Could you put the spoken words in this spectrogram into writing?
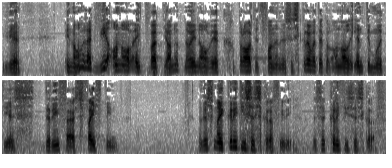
Jy weet, en dan wil ek weer aanhaal uit wat Jan ook nou en naweek gepraat het van, en is een skrif wat ek wil aanhaal, 1 Timotheus 3 vers 15, en dit is my kritische skrif hierdie, dit is een kritische skrif,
